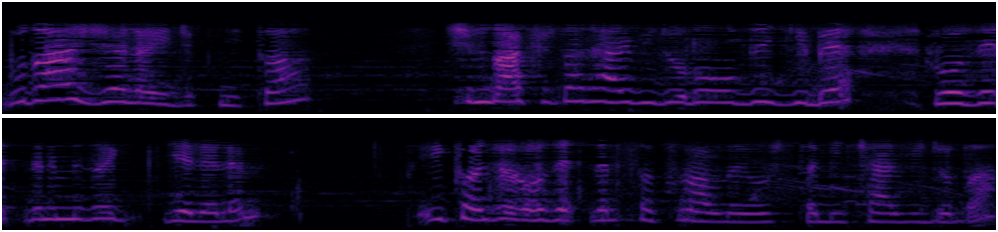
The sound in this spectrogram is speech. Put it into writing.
Bu da jel ayıcık Nita. Şimdi arkadaşlar her videoda olduğu gibi rozetlerimize gelelim. İlk önce rozetleri satın alıyoruz tabii ki her videoda.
